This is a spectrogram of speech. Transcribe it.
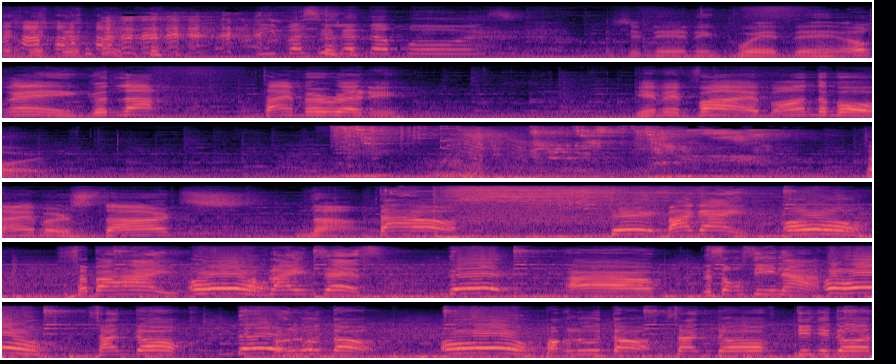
Di pa sila tapos. Si Nening pwede. Okay, good luck. Timer ready. Give me five on the board. Timer starts now. Tao. Hindi. Bagay. Oo. Sa bahay. Oo. Appliances. Hindi. Um, nasa kusina. Oo. Sandok. Hindi. Pangluto. Oo. Pangluto. Sandok. Tinidor.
